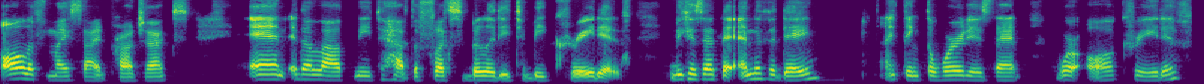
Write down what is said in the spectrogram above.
all of my side projects, and it allowed me to have the flexibility to be creative. Because at the end of the day, I think the word is that we're all creative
